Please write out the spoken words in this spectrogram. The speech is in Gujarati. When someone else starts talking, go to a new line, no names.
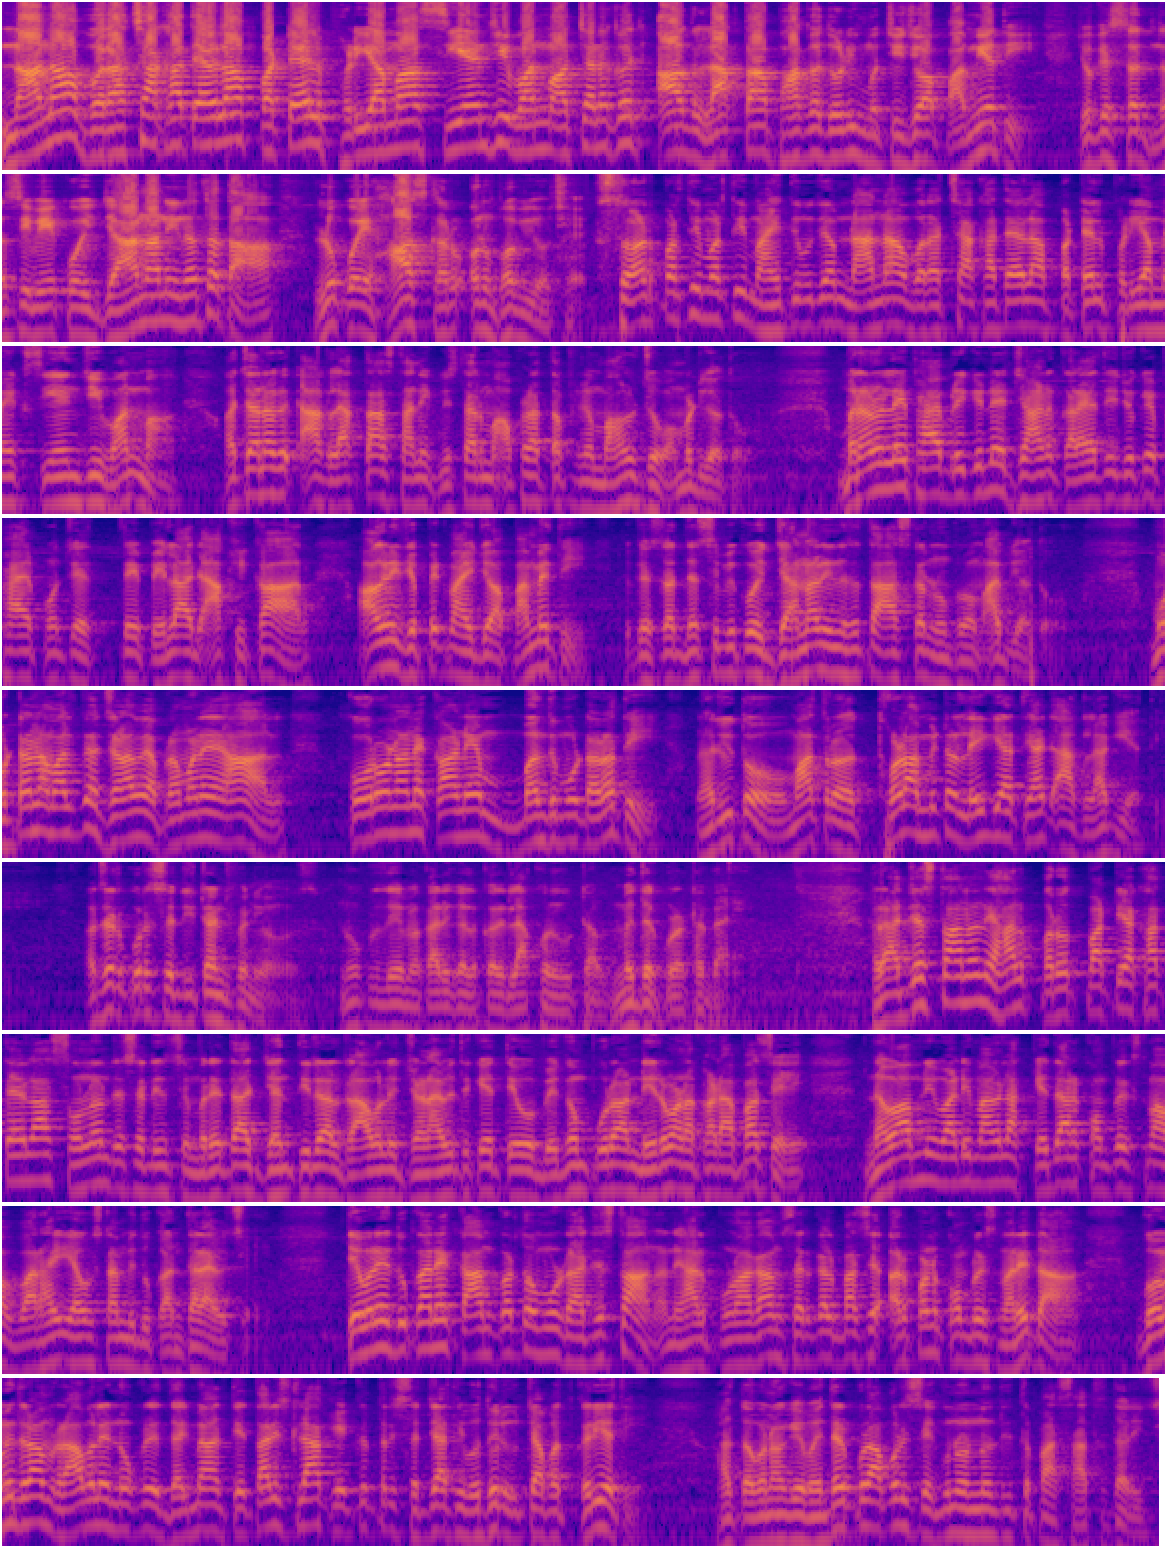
નાના વરાછા ખાતે આવેલા પટેલ ફળિયામાં સીએનજી વાનમાં અચાનક જ આગ લાગતા ભાગદોડી મચી જવા પામી હતી. જોકે સદનસીબે કોઈ જાનહાની ન થતા લોકોએ હાશકર અનુભવ્યો છે. સ્થળ પરથી મળતી માહિતી મુજબ નાના વરાછા ખાતે આવેલા પટેલ ફળિયામાં એક સીએનજી વાનમાં અચાનક જ આગ લાગતા સ્થાનિક વિસ્તારમાં અફડાતફડીનો માહોલ જોવા મળ્યો હતો. બનાવને લઈ ફાયર બ્રિગેડને જાણ કરાઈ હતી. જોકે ફાયર પહોંચે તે પહેલાં જ આખી કાર આગની ઝપેટમાં આવી જવા પામી હતી. જોકે સદનસીબે કોઈ જાનહાની ન થતા હાશકર અનુભવવામાં આવ્યો હતો. મોટરના માલિકને જણાવ્યા પ્રમાણે હાલ કોરોનાને કારણે બંધ મોટર હતી. હજુ તો માત્ર થોડા મીટર લઈ ગયા ત્યાં જ આગ લાગી હતી. અઝર કુરેશે ડિટેન્સ નોકરી નોકરીદેવમાં કારીગર કરી લાખોની ઉઠાવ. મેદરપુરા ઠગાઈ. રાજસ્થાન અને હાલ પર્વતપાટિયા ખાતે આવેલા સોલન રેસિડેન્સીમાં રહેતા જયંતિલાલ રાવલે જણાવ્યું હતું કે તેઓ બેગમપુરા નિર્વાણ અખાડા પાસે નવાબની વાડીમાં આવેલા કેદાર કોમ્પ્લેક્સમાં વારાહી હાઉસ નામની દુકાન ધરાવે છે. તેઓની દુકાને કામ કરતો મૂળ રાજસ્થાન અને હાલ પુણાગામ સર્કલ પાસે અર્પણ કોમ્પ્લેક્સમાં રહેતા ગોવિંદરામ રાવલે નોકરી દરમિયાન તેતાલીસ લાખ એકત્રીસ હજારથી વધુની ઉચાપત કરી હતી. હાલ તો બનાવગે મહેન્દ્રપુરા પોલીસે ગુનો નોંધી તપાસ હાથ ધરી છે.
